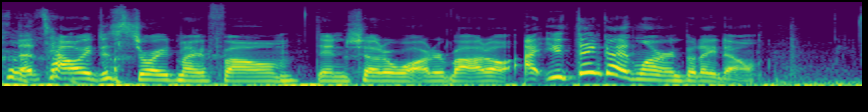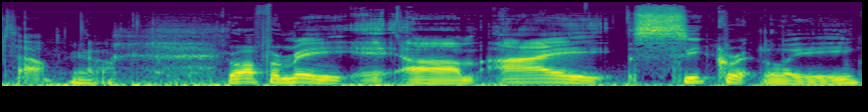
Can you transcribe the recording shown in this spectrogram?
That's how I destroyed my phone. Didn't shut a water bottle. I, you'd think I'd learn, but I don't. So yeah. Well, for me, um, I secretly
